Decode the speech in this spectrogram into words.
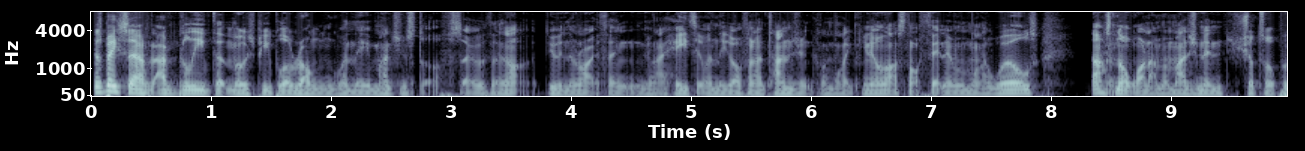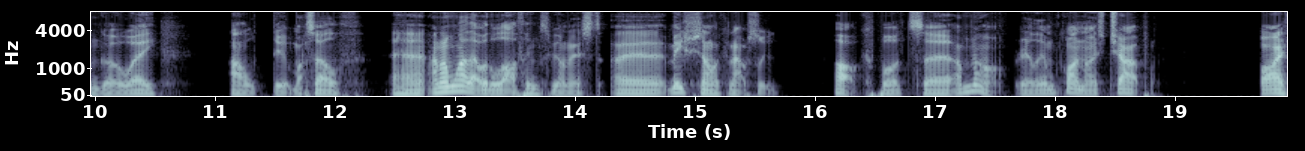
Because basically, I, I believe that most people are wrong when they imagine stuff, so they're not doing the right thing. And I hate it when they go off on a tangent because I'm like, you know, that's not fitting in with my world. That's not what I'm imagining. Shut up and go away. I'll do it myself. Uh, and I'm like that with a lot of things, to be honest. Uh, it makes me sound like an absolute cock, but uh, I'm not really. I'm quite a nice chap. Well, I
